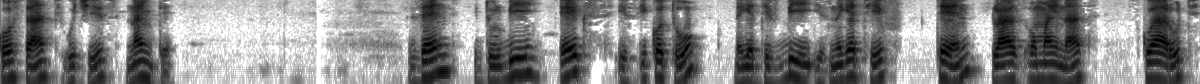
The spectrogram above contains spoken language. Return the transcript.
constant which is 90. Then it will be x is equal to negative b is negative 10 plus or minus square root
